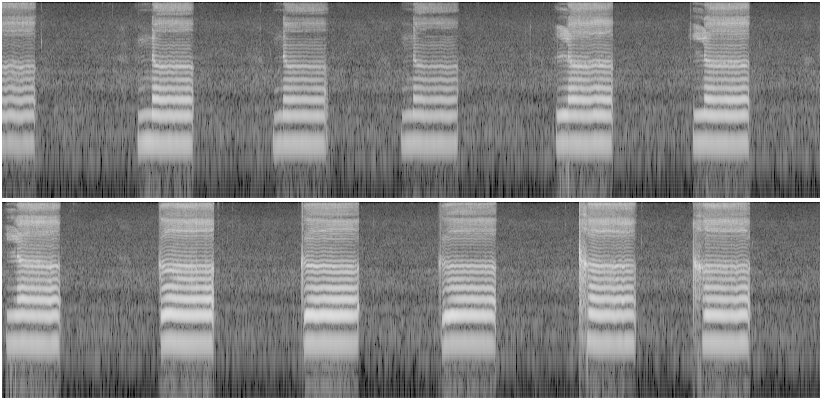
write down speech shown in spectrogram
เนอเนอเนอเลอเลอเลอเกอเกอเกอ เคอเคอ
